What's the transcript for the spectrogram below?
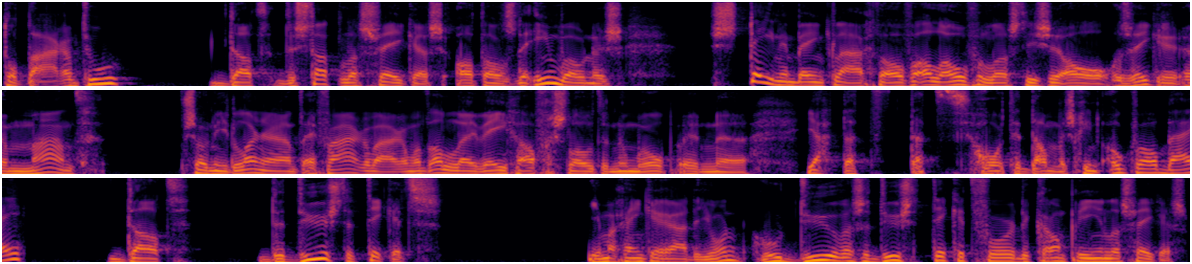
tot daar aan toe. Dat de stad Las Vegas, althans de inwoners, steen en been klaagden over alle overlast die ze al zeker een maand, zo niet langer aan het ervaren waren. Want allerlei wegen afgesloten, noem maar op. En eh, ja, dat, dat hoort er dan misschien ook wel bij. Dat de duurste tickets. Je mag één keer raden, Jorn. Hoe duur was het duurste ticket voor de Grand Prix in Las Vegas?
